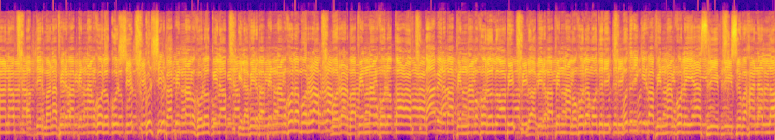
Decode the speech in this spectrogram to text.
মানাফ আব্দের মানাফের বাপের নাম হলো কুরশি কুরশির বাপের নাম হলো কিলাব কিলাবের বাপের নাম হলো মোর্রা মোর্রার বাপের নাম হলো কাব কাবের বাপের নাম হলো লুয়াবে লুয়াবের বাপের নাম হলো মদরিক মদরিকের বাপের নাম হলো ইয়াসরিব সুবহানাল্লাহ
